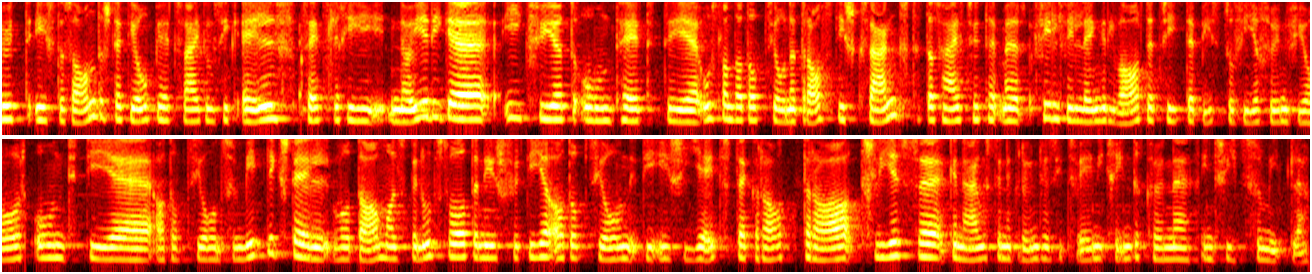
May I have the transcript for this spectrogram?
Heute ist das anders. Äthiopien hat 2011 gesetzliche Neuerungen eingeführt und hat die Auslandadoptionen drastisch gesenkt. Das heißt, heute hat man viel, viel längere Wartezeiten, bis zu vier, fünf Jahre. Und die äh, Adoptionsvermittlungsstelle, die damals benutzt worden ist für diese Adoption, die ist jetzt gerade dran zu schließen, genau aus den Gründen, weil sie zu wenig Kinder können in die Schweiz vermitteln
